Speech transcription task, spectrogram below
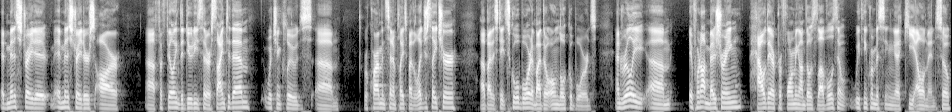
administrative administrators are uh, fulfilling the duties that are assigned to them, which includes um, requirements set in place by the legislature, uh, by the state school board, and by their own local boards. And really, um, if we're not measuring how they are performing on those levels, then we think we're missing a key element. So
